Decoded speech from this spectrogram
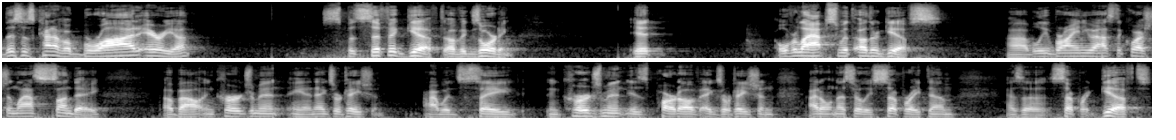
this is kind of a broad area, specific gift of exhorting. It overlaps with other gifts. Uh, I believe, Brian, you asked the question last Sunday about encouragement and exhortation. I would say encouragement is part of exhortation. I don't necessarily separate them as a separate gift.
